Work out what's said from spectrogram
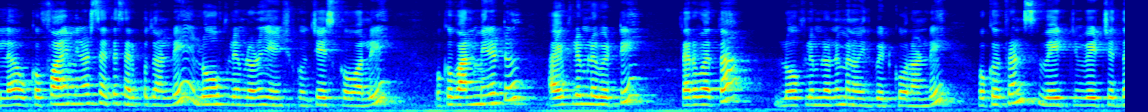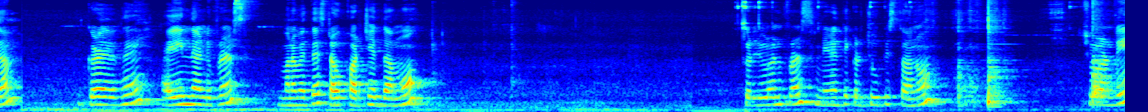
ఇలా ఒక ఫైవ్ మినిట్స్ అయితే సరిపోతుందండి. లో ఫ్లేమ్లోనే చేయించుకో చేసుకోవాలి. ఒక వన్ మినిట్ హై ఫ్లేమ్లో పెట్టి తర్వాత లో ఫ్లేమ్లోనే మనం ఇది పెట్టుకోవాలండి. ఓకే ఫ్రెండ్స్ వెయిట్ వెయిట్ చేద్దాం. ఇక్కడ అయితే ఫ్రెండ్స్. మనమైతే స్టవ్ కట్ చేద్దాము. ఇక్కడ చూడండి ఫ్రెండ్స్ నేనైతే ఇక్కడ చూపిస్తాను. చూడండి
